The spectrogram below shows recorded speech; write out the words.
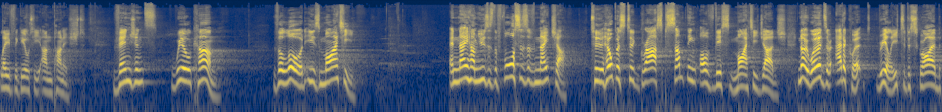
leave the guilty unpunished. Vengeance will come. The Lord is mighty. And Nahum uses the forces of nature to help us to grasp something of this mighty judge. No words are adequate, really, to describe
